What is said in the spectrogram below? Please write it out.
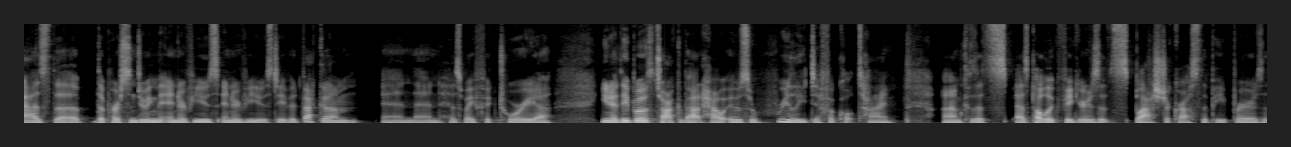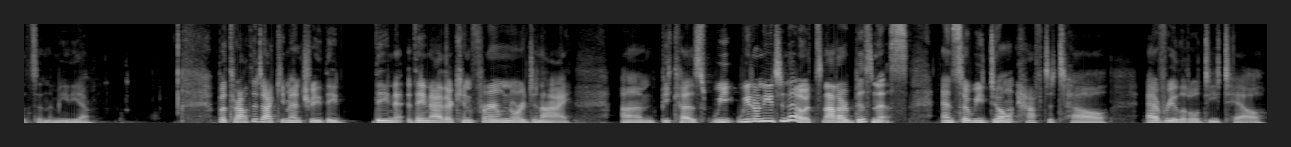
as the the person doing the interviews interviews David Beckham and then his wife Victoria, you know, they both talk about how it was a really difficult time because um, it's as public figures, it's splashed across the papers, it's in the media. But throughout the documentary, they they they neither confirm nor deny um, because we we don't need to know. It's not our business, and so we don't have to tell every little detail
